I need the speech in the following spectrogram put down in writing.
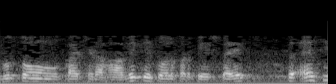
بتوں کا چڑھاوے کے طور پر پیش کرے، تو ایسی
